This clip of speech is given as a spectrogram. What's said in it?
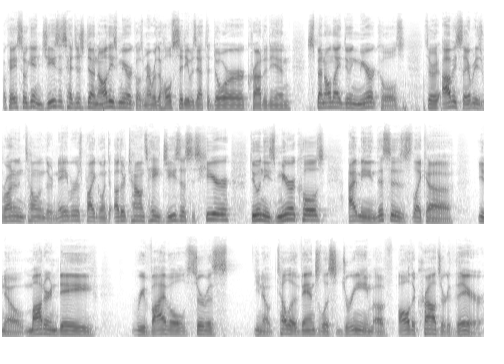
Okay, so again, Jesus had just done all these miracles. Remember, the whole city was at the door, crowded in, spent all night doing miracles. So obviously, everybody's running and telling their neighbors, probably going to other towns, hey, Jesus is here doing these miracles. I mean, this is like a, you know, modern day revival service, you know, televangelist dream of all the crowds are there.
